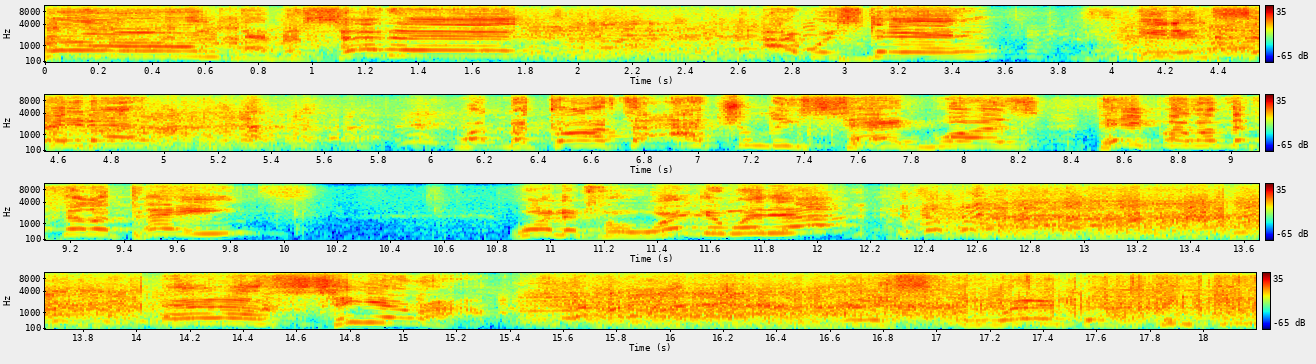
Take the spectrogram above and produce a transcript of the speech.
Wrong! Never said it! I was there. He didn't say that. What MacArthur actually said was, people of the Philippines, wonderful working with you, and I'll see you around. He went into a pinky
